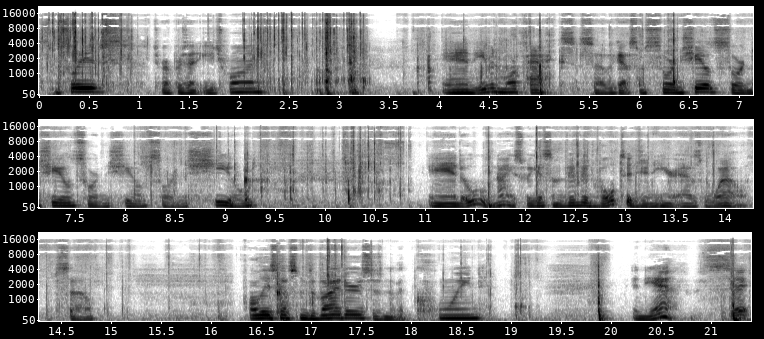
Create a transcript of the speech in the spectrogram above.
Some sleeves to represent each one. And even more packs. So we got some sword and shield, sword and shield, sword and shield, sword and shield. And, ooh, nice. We get some Vivid Voltage in here as well. So, all these have some dividers. There's another coin. And yeah, sick.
